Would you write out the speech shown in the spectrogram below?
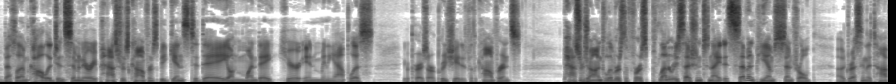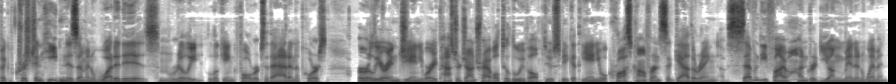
The Bethlehem College and Seminary Pastors Conference begins today on Monday here in Minneapolis. Your prayers are appreciated for the conference. Pastor John delivers the first plenary session tonight at 7 p.m. Central, addressing the topic of Christian hedonism and what it is. I'm really looking forward to that. And of course, earlier in January, Pastor John traveled to Louisville to speak at the annual Cross Conference, a gathering of 7,500 young men and women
